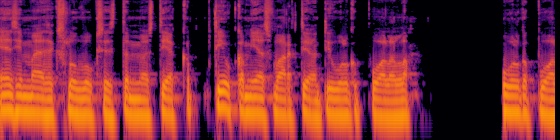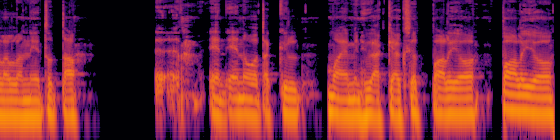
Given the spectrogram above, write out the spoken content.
ensimmäiseksi luvuksi sitten myös tiukka, tiukka miesvartiointi ulkopuolella, ulkopuolella niin tota, en, en oota kyllä Miamin hyökkäykset paljon, paljon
